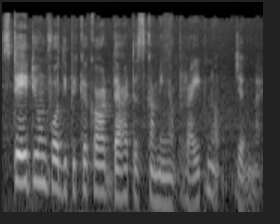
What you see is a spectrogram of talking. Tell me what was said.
Stay tuned for the pick a card that is coming up right now, Gemini.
